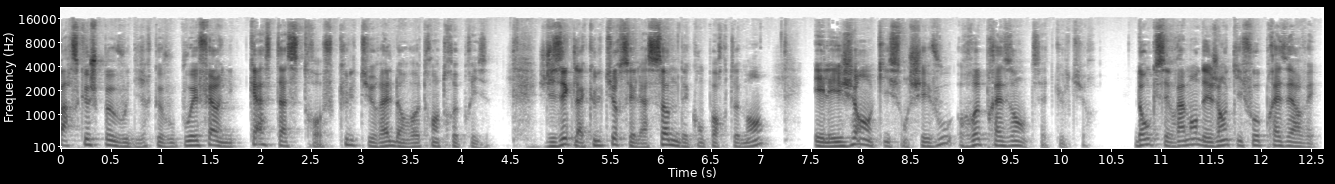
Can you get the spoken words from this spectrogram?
parce que je peux vous dire que vous pouvez faire une catastrophe culturelle dans votre entreprise. Je disais que la culture, c'est la somme des comportements et les gens qui sont chez vous représentent cette culture. Donc, c'est vraiment des gens qu'il faut préserver.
